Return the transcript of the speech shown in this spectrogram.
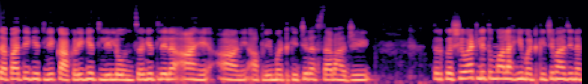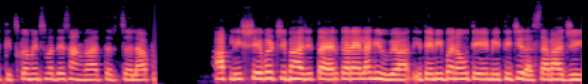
चपाती घेतली काकडी घेतली लोणचं घेतलेलं आहे आणि आपली मटकीची रस्सा भाजी. तर कशी वाटली तुम्हाला ही मटकीची भाजी? नक्कीच कमेंट्समध्ये सांगा. तर चला आपली शेवटची भाजी तयार करायला घेऊयात इथे मी बनवते मेथीची रस्सा भाजी.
